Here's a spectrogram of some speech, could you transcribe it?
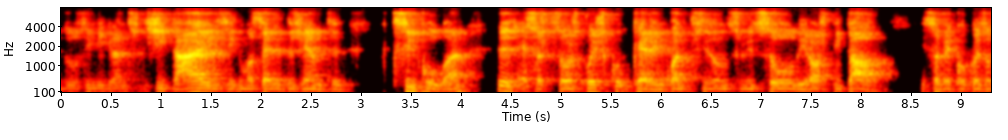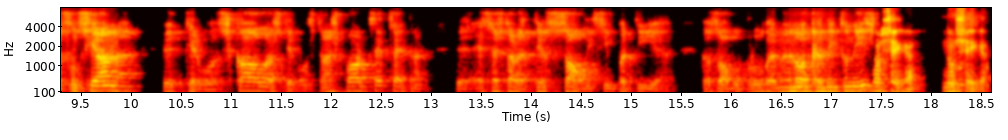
dos imigrantes digitais e de uma série de gente que circula, essas pessoas depois querem, quando precisam de serviço de saúde, ir ao hospital e saber que a coisa funciona, ter boas escolas, ter bons transportes, etc. Essa história de ter sol e simpatia resolve o problema, eu não acredito nisso. Não chega, não chega.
